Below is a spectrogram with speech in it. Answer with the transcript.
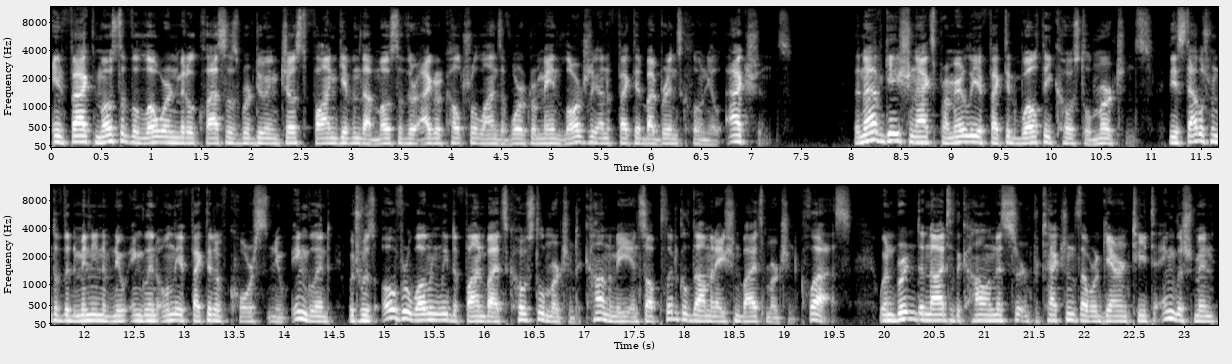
In fact, most of the lower and middle classes were doing just fine given that most of their agricultural lines of work remained largely unaffected by Britain's colonial actions. The Navigation Acts primarily affected wealthy coastal merchants. The establishment of the Dominion of New England only affected, of course, New England, which was overwhelmingly defined by its coastal merchant economy and saw political domination by its merchant class. When Britain denied to the colonists certain protections that were guaranteed to Englishmen,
